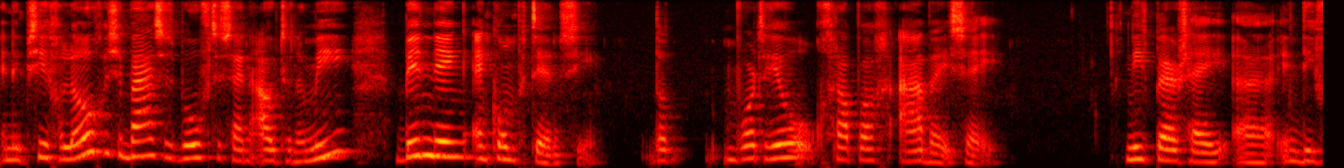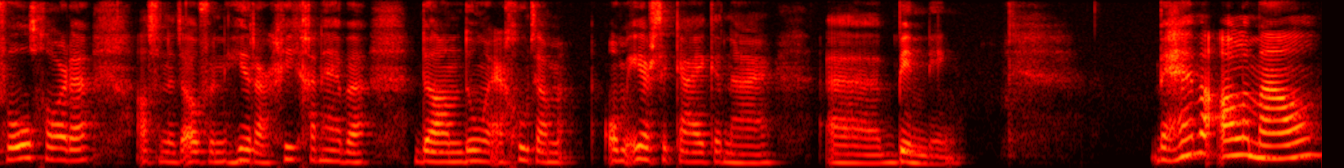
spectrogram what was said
En die psychologische basisbehoeften zijn autonomie, binding en competentie. Dat wordt heel grappig ABC. Niet per se uh, in die volgorde. Als we het over een hiërarchie gaan hebben, dan doen we er goed aan om eerst te kijken naar uh, binding. We hebben allemaal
